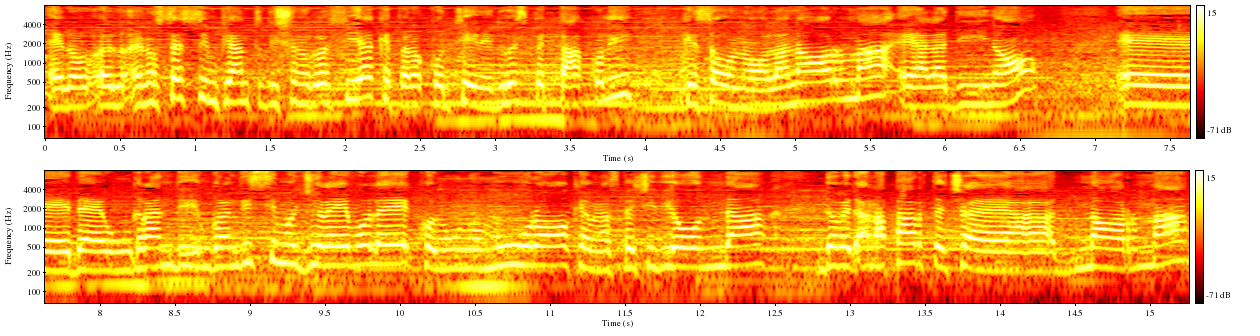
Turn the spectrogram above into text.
è lo, è lo stesso impianto di scenografia che però contiene due spettacoli che sono La Norma e Aladino ed è un, grandi, un, grandissimo girevole con un muro che è una specie di onda dove da una parte c'è Norma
